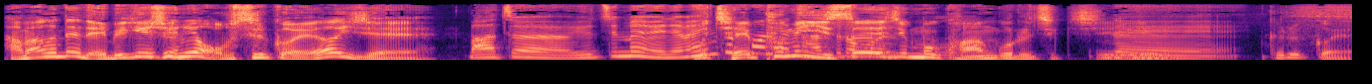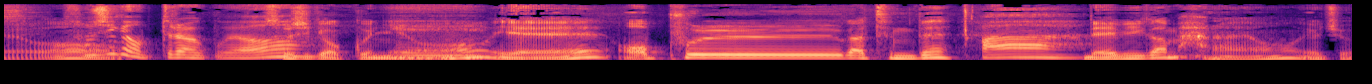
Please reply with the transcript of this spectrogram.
아마 근데 내비게이션이 없을 거예요, 이제. 맞아요. 요즘에 왜냐면 뭐 제품이 다 있어야지 뭐. 광고를 찍지. 네. 그럴 거예요. 소식이 없더라고요. 소식이 없군요. 예. 어플 같은데 아. 내비가 많아요, 요즘.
